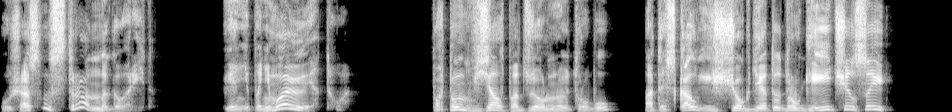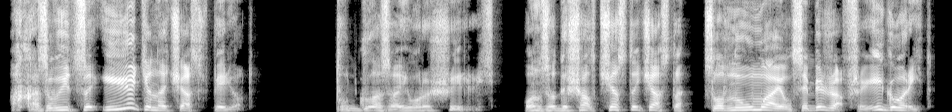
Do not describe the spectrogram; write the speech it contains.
Ужасно странно, говорит. Я не понимаю этого. Потом взял подзорную трубу, отыскал еще где-то другие часы. Оказывается, и эти на час вперед. Тут глаза его расширились. Он задышал часто-часто, словно умаялся бежавший, и говорит,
